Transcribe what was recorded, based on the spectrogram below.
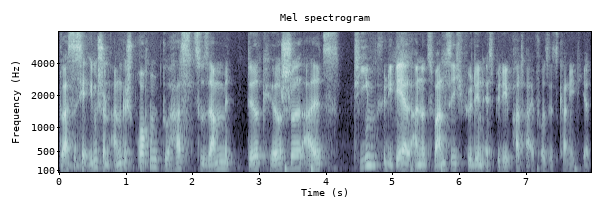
Du hast es ja eben schon angesprochen. Du hast zusammen mit Dirk Hirschel als Team für die DL21 für den SPD-Parteivorsitz kandidiert.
